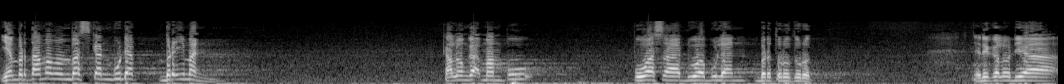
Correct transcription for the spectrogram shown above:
yang pertama membebaskan budak beriman. Kalau enggak mampu puasa dua bulan berturut-turut. Jadi kalau dia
